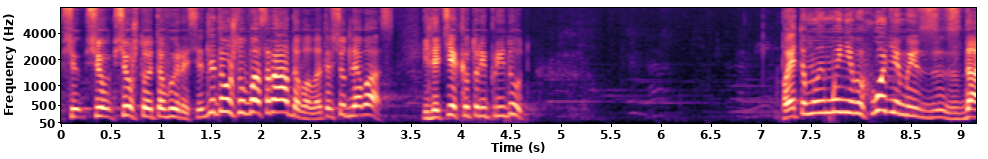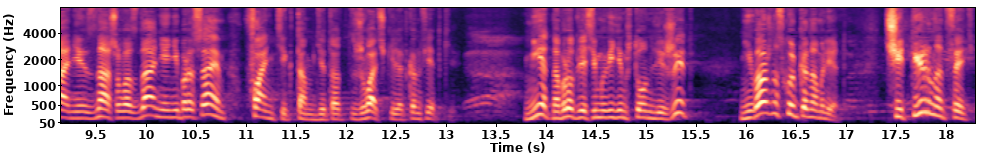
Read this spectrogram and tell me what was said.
все, все, все, что это вырастет, для того, чтобы вас радовало, это все для вас. И для тех, которые придут. Поэтому и мы не выходим из здания, из нашего здания, не бросаем фантик там где-то от жвачки или от конфетки. Нет, наоборот, если мы видим, что он лежит, неважно, сколько нам лет, 14,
